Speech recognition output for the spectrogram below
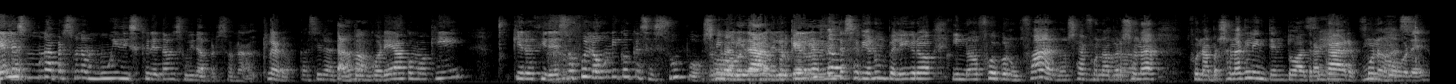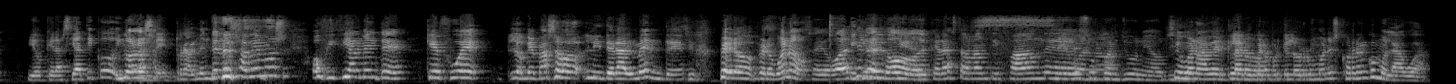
ya- él es una persona muy discreta en su vida personal. Claro. Casi la Tanto en Corea como aquí. Quiero decir, eso fue lo único que se supo. Sí, en realidad, claro, de lo porque que hizo. realmente se vio en un peligro y no fue por un fan, o sea, fue una persona, fue una persona que le intentó atracar. bueno, Pobre. Vio que era asiático y no lo sé, realmente no sabemos oficialmente qué fue lo que pasó literalmente, pero, pero bueno. Se llegó a ¿qué decir de todo, de que era hasta un antifan de Sí, bueno. Super Junior. Sí, bueno, a ver, claro, pero porque los rumores corren como el agua.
